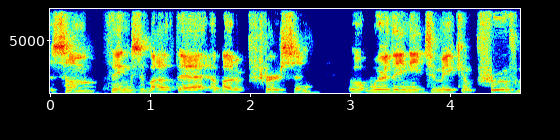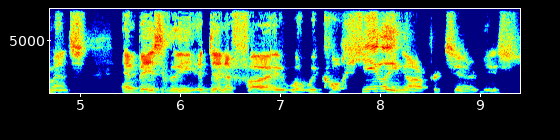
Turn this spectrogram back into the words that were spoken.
some things about that about a person uh, where they need to make improvements and basically identify what we call healing opportunities.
